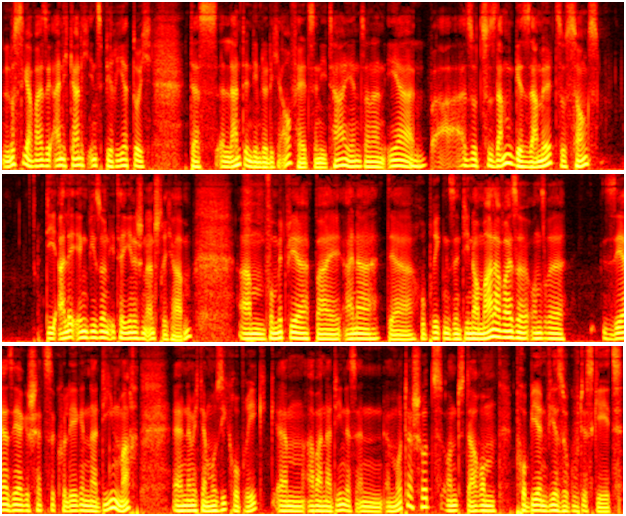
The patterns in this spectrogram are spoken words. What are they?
lustigerweise eigentlich gar nicht inspiriert durch das Land, in dem du dich aufhältst, in Italien, sondern eher Mhm. also zusammengesammelt, so Songs, die alle irgendwie so einen italienischen Anstrich haben. Ähm, womit wir bei einer der Rubriken sind, die normalerweise unsere sehr, sehr geschätzte Kollegin Nadine macht, äh, nämlich der Musikrubrik. Ähm, aber Nadine ist in, im Mutterschutz und darum probieren wir so gut es geht,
